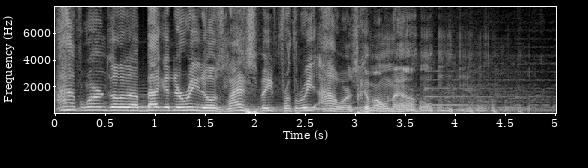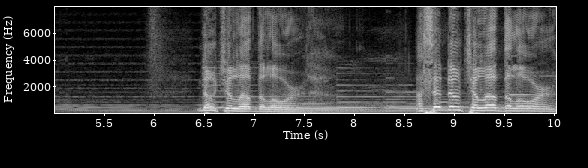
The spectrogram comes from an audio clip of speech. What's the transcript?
I've learned that a bag of Doritos lasts me for three hours. Come on now. Don't you love the Lord? I said, Don't you love the Lord?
